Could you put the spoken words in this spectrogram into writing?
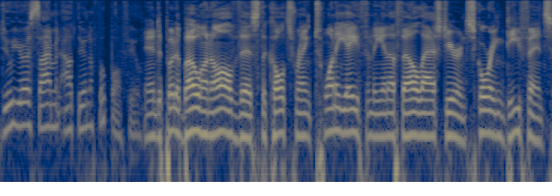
do your assignment out there in the football field. And to put a bow on all of this, the Colts ranked 28th in the NFL last year in scoring defense,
